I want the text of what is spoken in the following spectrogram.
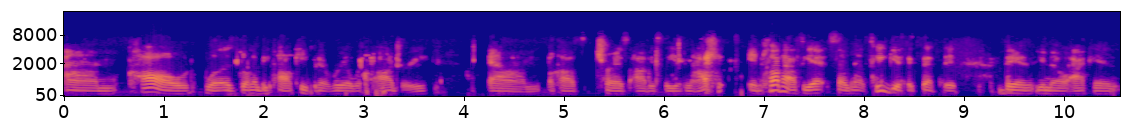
um, called was going to be called Keeping It Real with Audrey um, because Trez obviously is not in Clubhouse yet. So once he gets accepted, then you know I can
